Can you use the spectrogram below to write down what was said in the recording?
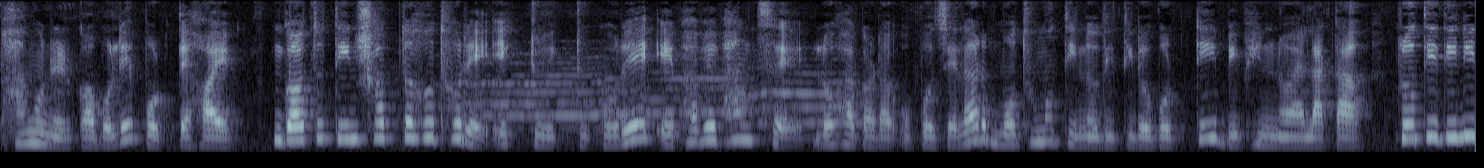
ভাঙনের কবলে পড়তে হয়। গত তিন সপ্তাহ ধরে একটু একটু করে এভাবে ভাঙছে লোহাগড়া উপজেলার মধুমতি নদী তীরবর্তী বিভিন্ন এলাকা। প্রতিদিনই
